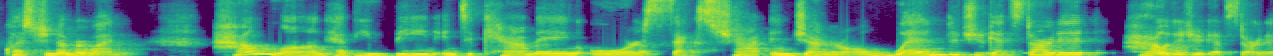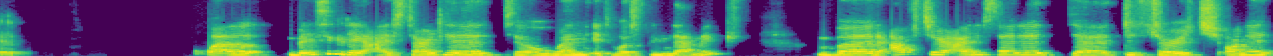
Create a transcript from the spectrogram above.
Question number one How long have you been into camming or sex chat in general? When did you get started? How did you get started? Well, basically, I started uh, when it was pandemic, but after I decided uh, to search on it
